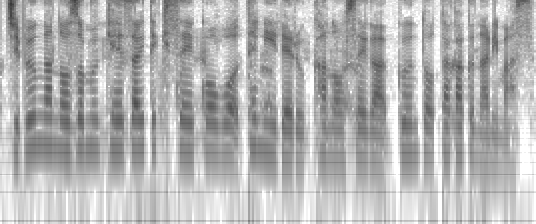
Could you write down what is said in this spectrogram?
自分が望む経済的成功を手に入れる可能性がぐんと高くなります。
